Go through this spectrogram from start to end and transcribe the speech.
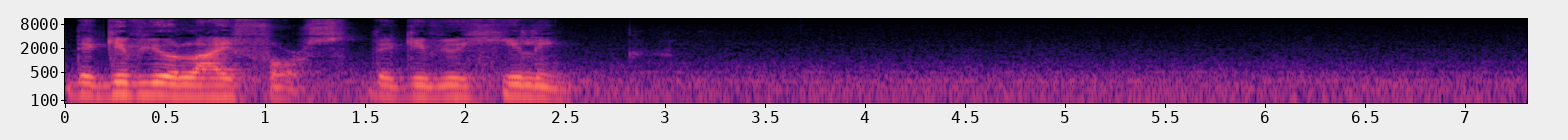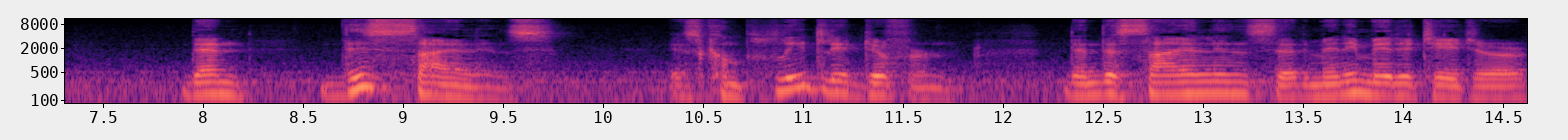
They give you life force. They give you healing. Then this silence is completely different than the silence that many meditators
